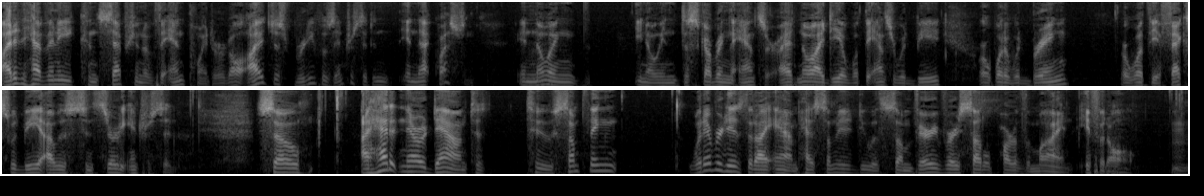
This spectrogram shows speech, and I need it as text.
I didn't have any conception of the endpoint or at all. I just really was interested in, in that question, in knowing, you know, in discovering the answer. I had no idea what the answer would be or what it would bring or what the effects would be. I was sincerely interested. So I had it narrowed down to, to something whatever it is that I am has something to do with some very, very subtle part of the mind, if at all. Mm.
